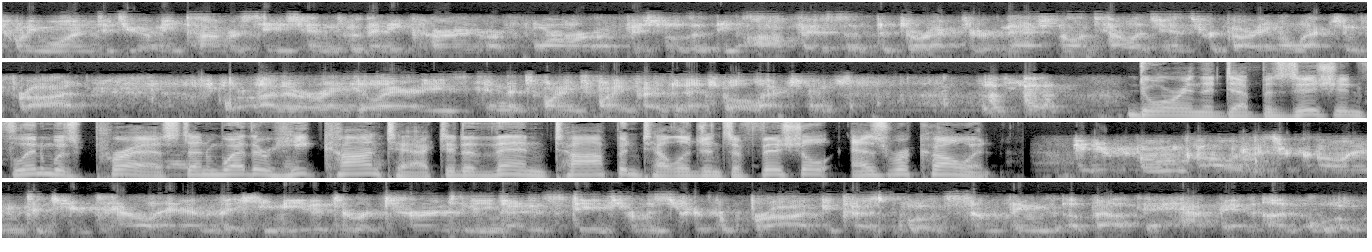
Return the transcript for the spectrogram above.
2021, did you have any conversations with any current or former officials at the Office of the Director of National Intelligence regarding election fraud or other irregularities in the 2020 presidential elections? During the deposition, Flynn was pressed on whether he contacted a then top intelligence official, Ezra Cohen. In your phone call with Mr. Cohen, did you tell him that he needed to return to the United States from his trip abroad because, quote, something's about to happen, unquote?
